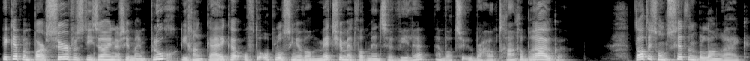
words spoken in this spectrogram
Ik heb een paar service designers in mijn ploeg die gaan kijken of de oplossingen wel matchen met wat mensen willen en wat ze überhaupt gaan gebruiken. Dat is ontzettend belangrijk.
